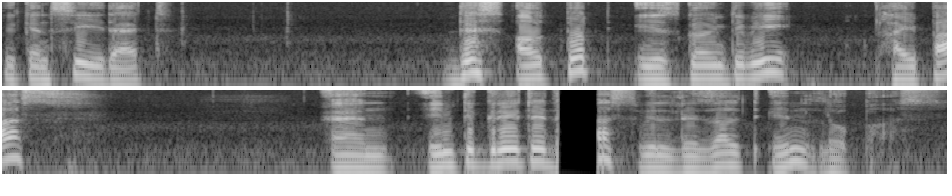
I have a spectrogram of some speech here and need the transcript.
you can see that this output is going to be high pass and integrated pass will result in low pass.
